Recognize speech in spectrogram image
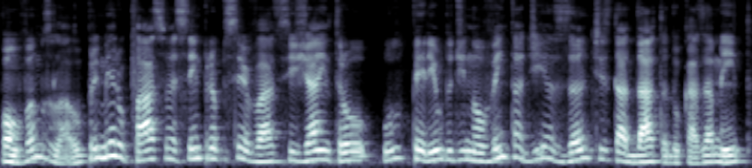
Bom, vamos lá. O primeiro passo é sempre observar se já entrou o período de 90 dias antes da data do casamento,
